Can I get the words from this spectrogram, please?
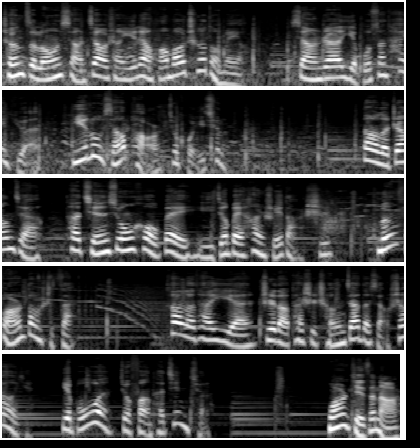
程子龙想叫上一辆黄包车都没有，想着也不算太远，一路小跑就回去了。到了张家，他前胸后背已经被汗水打湿，门房倒是在，看了他一眼，知道他是程家的小少爷，也不问就放他进去了。王二姐在哪儿？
